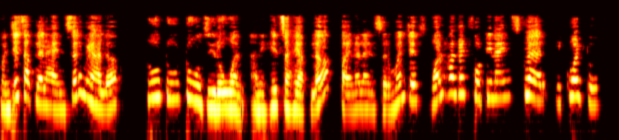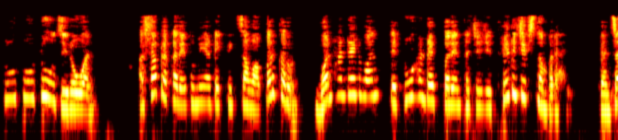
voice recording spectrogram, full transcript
म्हणजेच आपल्याला आन्सर मिळालं two two two zero one आणि हेच आहे आपलं फायनल आन्सर म्हणजेच one hundred forty nine square equal to two two two zero one अशा प्रकारे तुम्ही या टेक्निकचा वापर करून वन हंड्रेड वन ते टू हंड्रेड पर्यंतचे जे थ्री डिजिट्स नंबर आहेत त्यांचा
